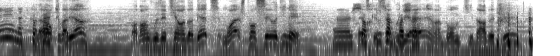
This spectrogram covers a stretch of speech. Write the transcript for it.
Et notre copain, Alors, tout va bien? Pendant que vous étiez en goguette, moi je pensais au dîner. euh, elle Est-ce sort que tout ça en vous brochette? dirait un bon petit barbecue?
